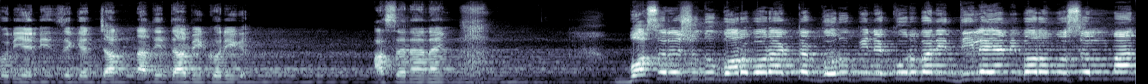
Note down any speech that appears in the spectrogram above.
করিয়ে নিজেকে জান্নাতি দাবি করি। আছে না নাই? বছরে শুধু বড় বড় একটা গরু কিনে কোরবানি দিলে আমি বড় মুসলমান।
